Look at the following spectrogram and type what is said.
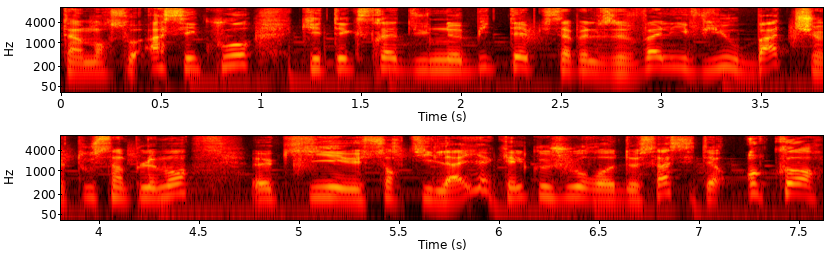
c'est un morceau assez court qui est extrait d'une beat tape qui s'appelle The Valley View Batch, tout simplement, qui est sorti là il y a quelques jours de ça. C'était encore,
